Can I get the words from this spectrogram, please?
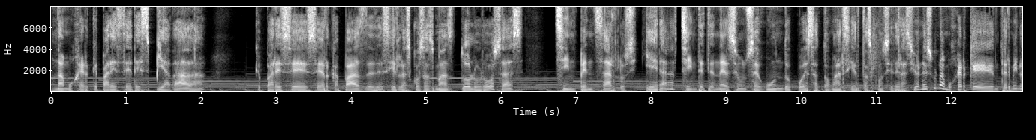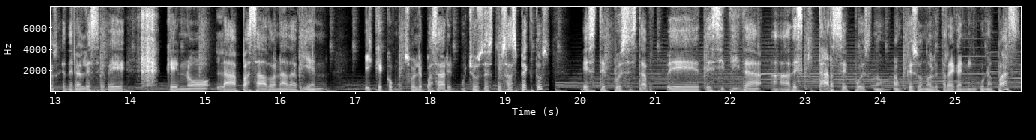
una mujer que parece despiadada, que parece ser capaz de decir las cosas más dolorosas sin pensarlo siquiera, sin detenerse un segundo pues a tomar ciertas consideraciones. Una mujer que en términos generales se ve que no la ha pasado nada bien y que como suele pasar en muchos de estos aspectos, este, pues está eh, decidida a desquitarse, pues, ¿no? Aunque eso no le traiga ninguna paz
